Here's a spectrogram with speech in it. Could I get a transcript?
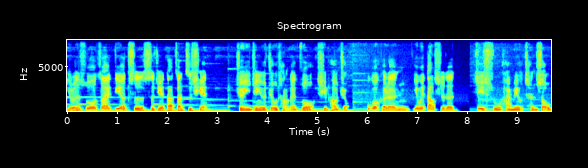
有人说在第二次世界大战之前就已经有酒厂在做气泡酒，不过可能因为当时的技术还没有成熟，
